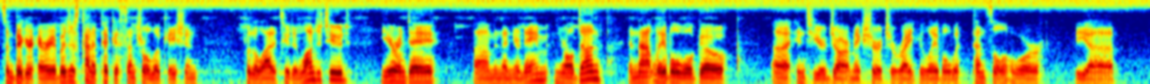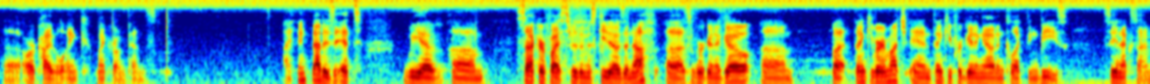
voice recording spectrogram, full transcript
some bigger area, but just kind of pick a central location for the latitude and longitude, year and day, um, and then your name, and you're all done. And that label will go uh, into your jar. Make sure to write your label with pencil or the uh, uh, archival ink micron pens. I think that is it. We have um, sacrificed through the mosquitoes enough, uh, so we're going to go. Um, but thank you very much, and thank you for getting out and collecting bees. See you next time.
